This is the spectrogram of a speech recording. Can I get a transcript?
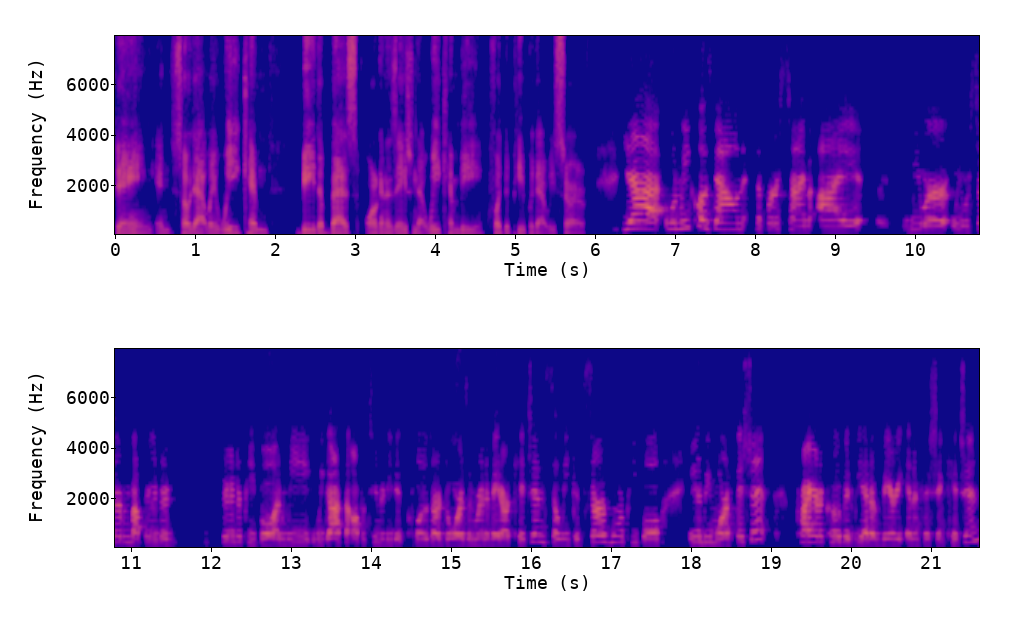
thing and so that way we can be the best organization that we can be for the people that we serve yeah when we closed down the first time i we were we were serving about 300 300 people and we we got the opportunity to close our doors and renovate our kitchen so we could serve more people and be more efficient. Prior to covid we had a very inefficient kitchen.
